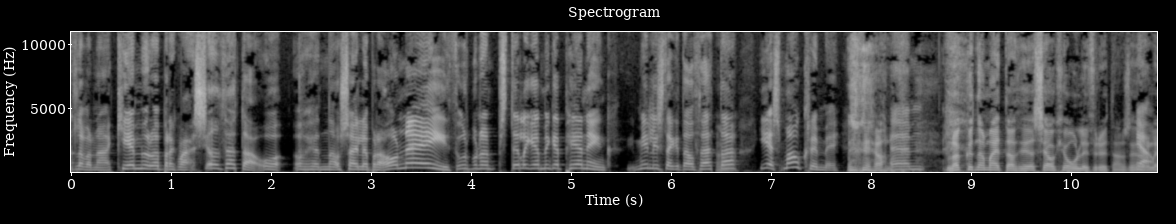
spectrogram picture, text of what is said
Allavega kemur og er bara eitthvað, sjáðu þetta? Og, og, hérna, og sælega bara, ó nei, þú ert búin að stela ekki mikið pening, mér líst ekki á þetta. Ég er smákrimi Já, um, löggunar mæta af því að sjá hjólið fyrir utan sem Já. þeir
